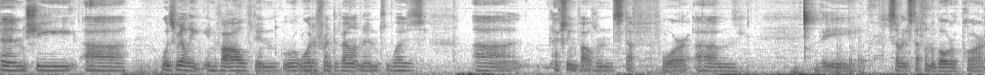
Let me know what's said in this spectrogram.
and she uh, was really involved in waterfront development. Was uh, actually involved in stuff for um, the some of the stuff on McGolrick Park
